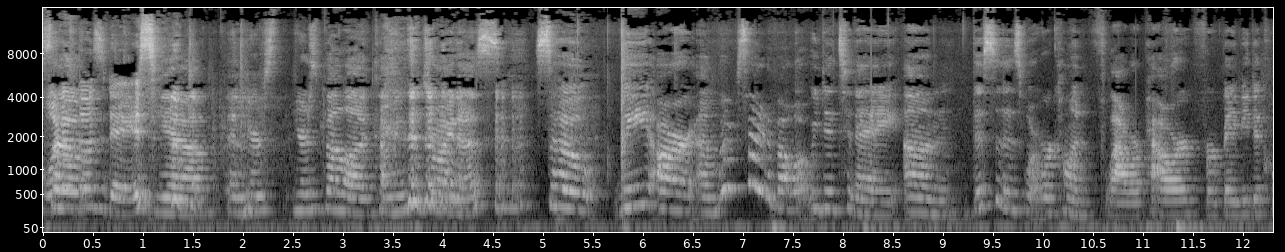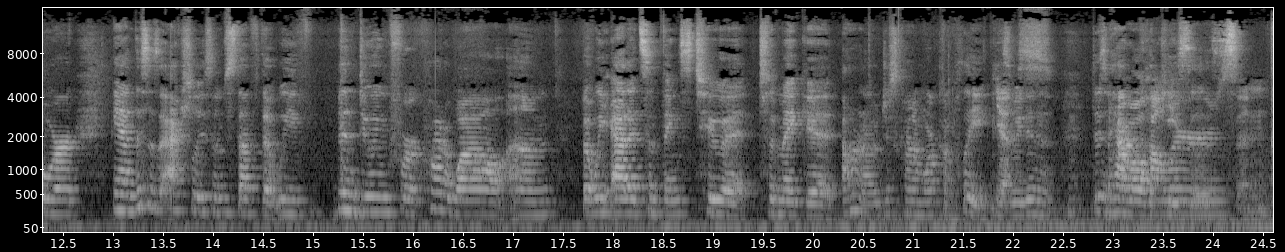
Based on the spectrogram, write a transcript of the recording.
One of So- those days. yeah, and here's here's Bella coming to join us. So we are um, we're excited about what we did today. Um, this is what we're calling flower power for baby decor, and this is actually some stuff that we've been doing for quite a while. Um, but we added some things to it to make it I don't know just kind of more complete because Yes. we didn't didn't Some have all the colors pieces. and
